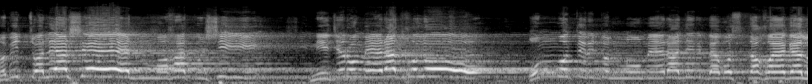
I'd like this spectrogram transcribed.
নবী চলে আসেন মহাখুশি নিজেরও মেয়েরাজ হলো। উম্মতের জন্য মেয়েরাজের ব্যবস্থা হয়ে গেল।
